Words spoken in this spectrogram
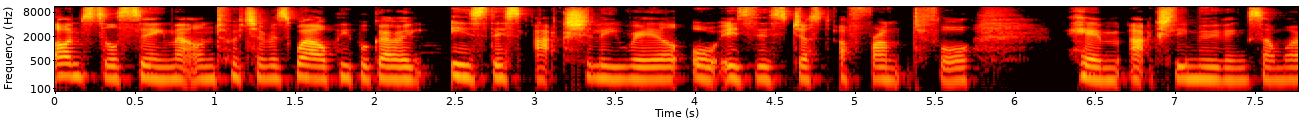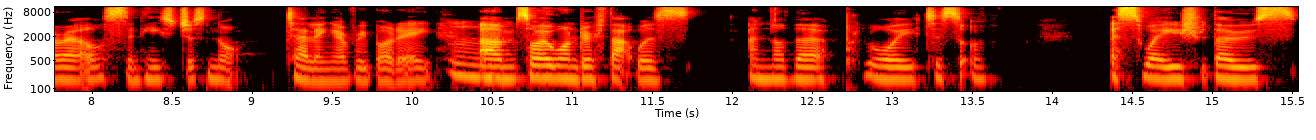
I'm still seeing that on Twitter as well. People going, "Is this actually real, or is this just a front for him actually moving somewhere else, and he's just not telling everybody?" Mm. Um, so I wonder if that was another ploy to sort of assuage those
